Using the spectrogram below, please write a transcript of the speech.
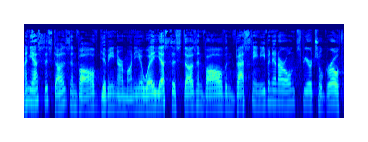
And yes, this does involve giving our money away. Yes, this does involve investing even in our own spiritual growth.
